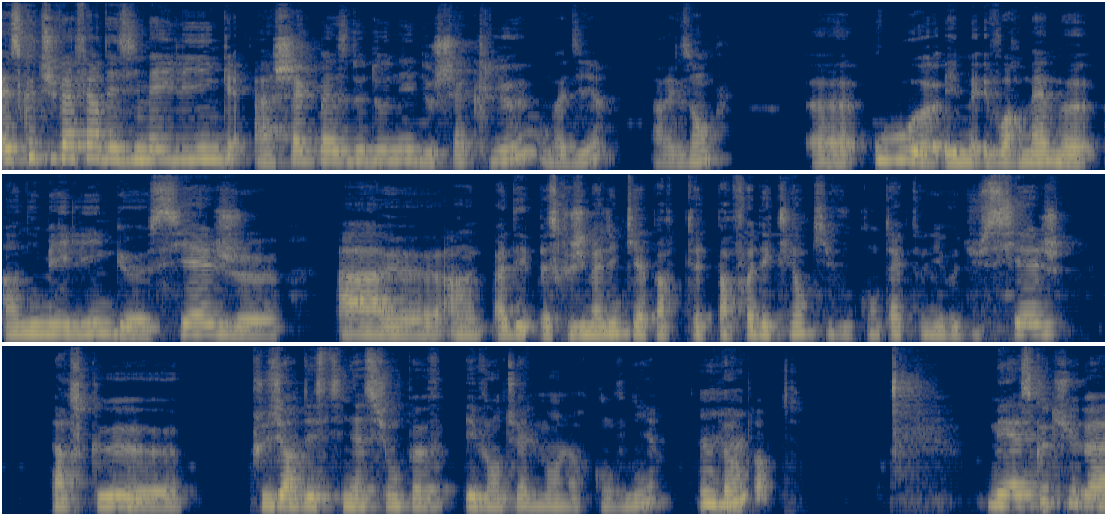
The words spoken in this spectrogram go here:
est-ce que tu vas faire des emailing à chaque base de données de chaque lieu, on va dire, par exemple, euh, ou euh, voire même euh, un emailing euh, siège à, euh, des, parce que j'imagine qu'il y a par- peut-être parfois des clients qui vous contactent au niveau du siège parce que euh, plusieurs destinations peuvent éventuellement leur convenir, peu Mhm. importe. Mais est-ce que tu vas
